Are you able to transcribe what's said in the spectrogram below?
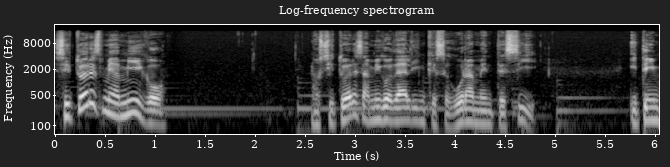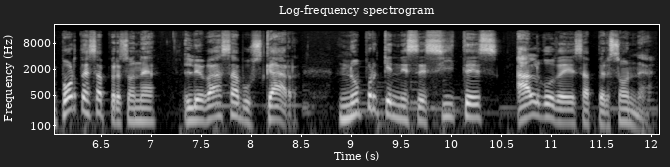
Si tú eres mi amigo, o si tú eres amigo de alguien que seguramente sí, y te importa esa persona, le vas a buscar, no porque necesites algo de esa persona,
